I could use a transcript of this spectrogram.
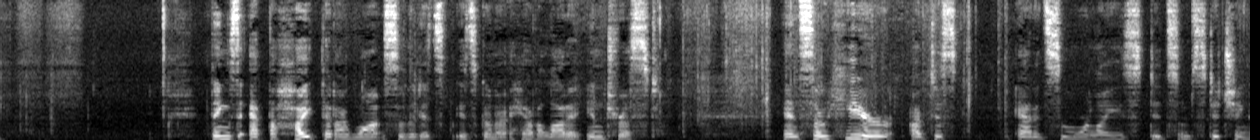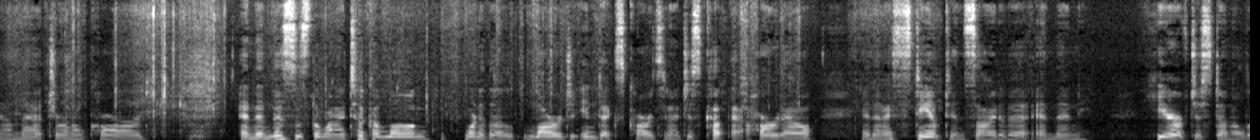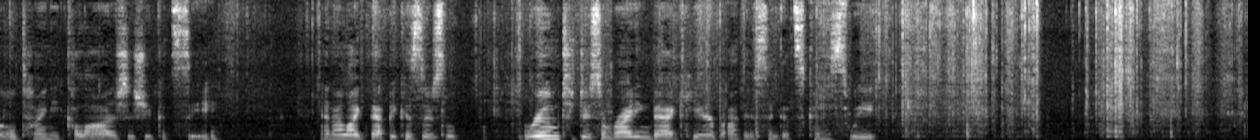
things at the height that I want so that it's it's going to have a lot of interest. And so here I've just added some more lace, did some stitching on that journal card. And then this is the one, I took a long, one of the large index cards, and I just cut that heart out, and then I stamped inside of it, and then here I've just done a little tiny collage, as you can see. And I like that because there's room to do some writing back here, but I just think it's kind of sweet.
